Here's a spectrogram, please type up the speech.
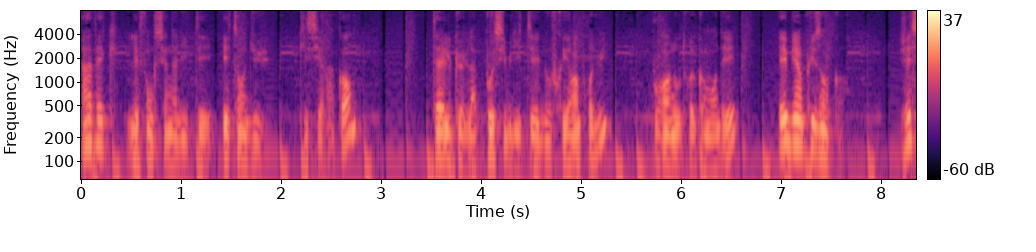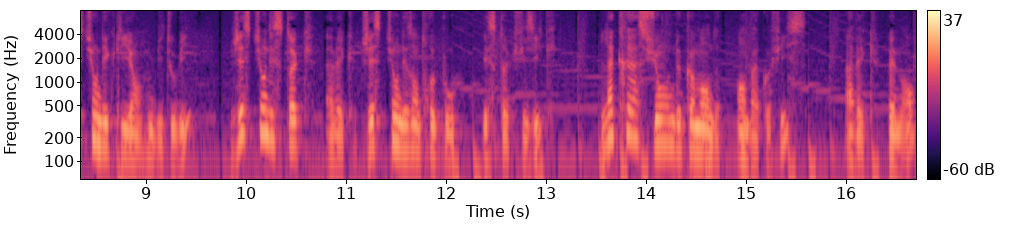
avec les fonctionnalités étendues qui s'y raccordent, telles que la possibilité d'offrir un produit pour un autre commandé, et bien plus encore. Gestion des clients B2B, gestion des stocks avec gestion des entrepôts et stocks physiques, la création de commandes en back-office avec paiement,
